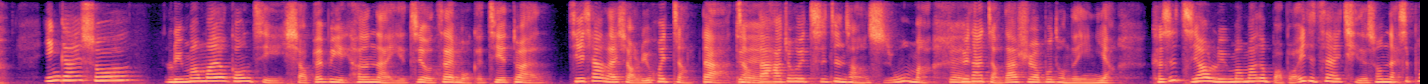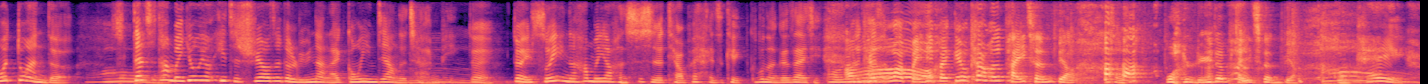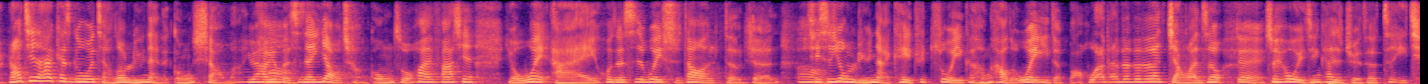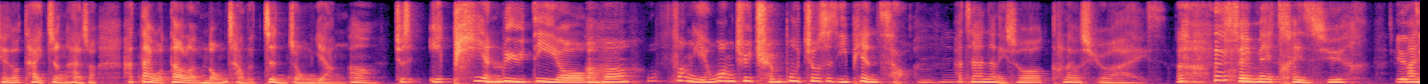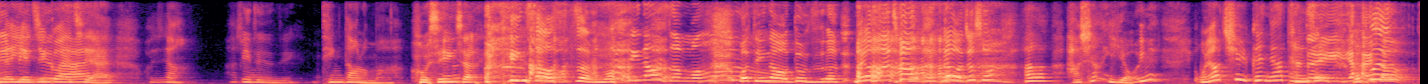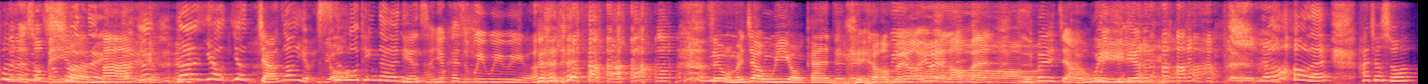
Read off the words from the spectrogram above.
应该说，驴妈妈要供给小 baby 喝奶，也只有在某个阶段。接下来小驴会长大，长大它就会吃正常的食物嘛，对因为它长大需要不同的营养。可是只要驴妈妈跟宝宝一直在一起的时候，奶是不会断的。但是他们又要一直需要这个驴奶来供应这样的产品，对，对，所以呢，他们要很适时的调配孩子，可以不能跟在一起。哦然后开始哇，每天排给我看他的排程表，我想说 哇，驴的排程表，OK。然后接着他开始跟我讲说驴奶的功效嘛，因为他原本是在药厂工作，后来发现有胃癌或者是胃食道的人，其实用驴奶可以去做一个很好的胃液的保护啊！啪啪啪啪，讲完之后，对最后我已经开始觉得这一切都太震撼，说他带我到了农场的正中央，嗯，就是一片绿地哦。嗯哼，我放眼望去，全部就是一片草。他站在那里说：“Close your eyes, fermez tes yeux。”把你的眼睛关起来。我就这样，闭着眼睛。听到了吗？我心想，听到什么？听到什么了？我听到我肚子饿，没有他，就没有，我就说啊，好像有，因为我要去跟人家谈生意，我不能不能说没有嘛，就对当然要要假装有，似乎听到一点什么又，开始喂喂喂了，所以我们叫 we 有干，你可以有没有？因为老板只会讲 we，然后后来他就说。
